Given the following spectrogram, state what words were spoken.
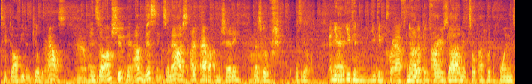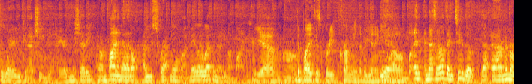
ticked off you didn't kill their house. Yeah. And so I'm shooting it, I'm missing. So now I just I have a machete and I just go, mm-hmm. let's go. And you, you can you can craft new I've, weapons for I've yourself. gotten it to I put the point into where you can actually repair the machete, and I'm finding that I don't I use scrap more on my melee weapon than I do my bike. Yeah, the bike is pretty crummy in the beginning as Um, Yeah, well. and, and that's another thing too, though. And I remember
